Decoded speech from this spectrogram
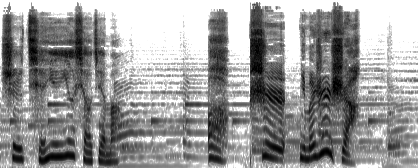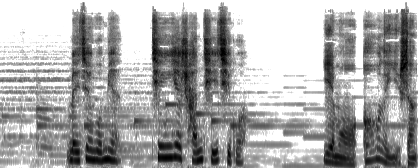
是钱莹莹小姐吗？”“哦，是，你们认识啊？”“没见过面，听叶禅提起过。”叶母哦了一声，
